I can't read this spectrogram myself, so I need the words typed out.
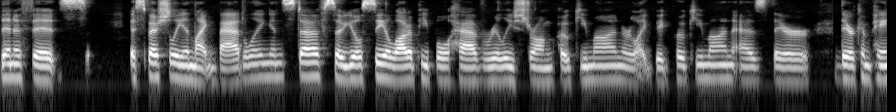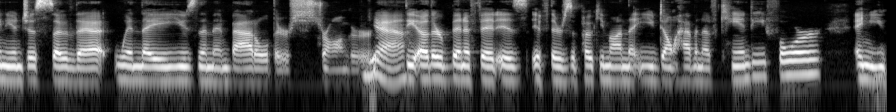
benefits especially in like battling and stuff. So you'll see a lot of people have really strong Pokemon or like big Pokemon as their their companion just so that when they use them in battle they're stronger. yeah. The other benefit is if there's a Pokemon that you don't have enough candy for and you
